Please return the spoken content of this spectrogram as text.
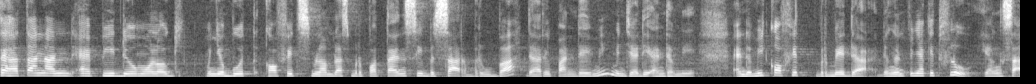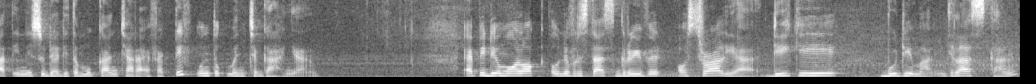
Kesehatan dan epidemiologi menyebut COVID-19 berpotensi besar berubah dari pandemi menjadi endemi. Endemi COVID berbeda dengan penyakit flu yang saat ini sudah ditemukan cara efektif untuk mencegahnya. Epidemiolog Universitas Griffith Australia, Diki Budiman menjelaskan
